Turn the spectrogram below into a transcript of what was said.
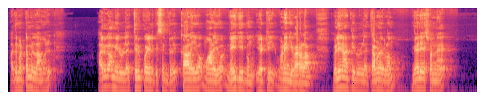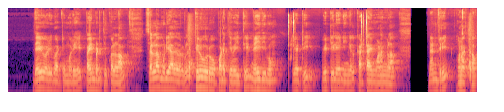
அது மட்டும் இல்லாமல் அருகாமையில் உள்ள திருக்கோயிலுக்கு சென்று காலையோ மாலையோ நெய் தீபம் ஏற்றி வணங்கி வரலாம். வெளிநாட்டில் உள்ள தமிழர்களும் மேலே சொன்ன தெய்வ வழிபாட்டு முறையை பயன்படுத்தி கொள்ளலாம். செல்ல முடியாதவர்கள் திருவுருவ படத்தை வைத்து நெய் தீபம் ஏற்றி வீட்டிலே நீங்கள் கட்டாயம் வணங்கலாம். நன்றி வணக்கம்.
